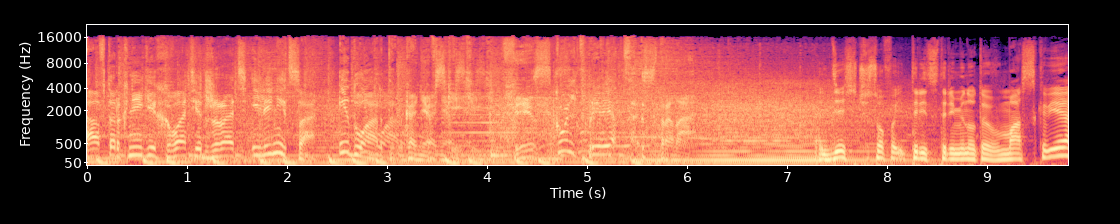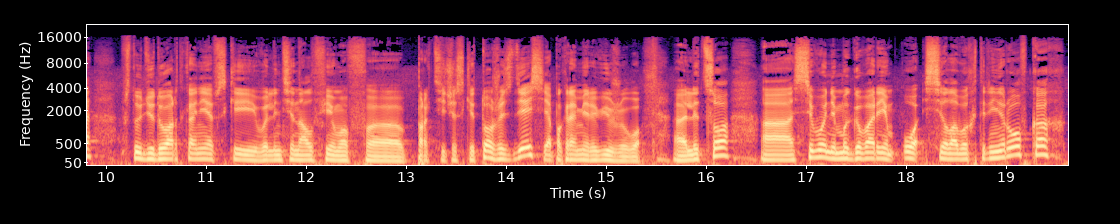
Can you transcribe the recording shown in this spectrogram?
автор книги «Хватит жрать и лениться» Эдуард, Эдуард Коневский. Коневский. Физкульт-привет, страна! 10 часов и 33 минуты в Москве. В студии Эдуард Коневский, Валентин Алфимов э, практически тоже здесь. Я, по крайней мере, вижу его э, лицо. Э, сегодня мы говорим о силовых тренировках.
